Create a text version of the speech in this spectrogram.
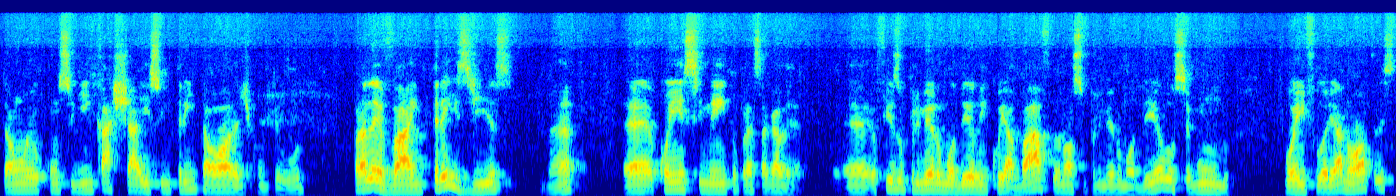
Então eu consegui encaixar isso em 30 horas de conteúdo para levar em três dias né, é, conhecimento para essa galera. É, eu fiz o primeiro modelo em Cuiabá, foi o nosso primeiro modelo, o segundo foi em Florianópolis,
